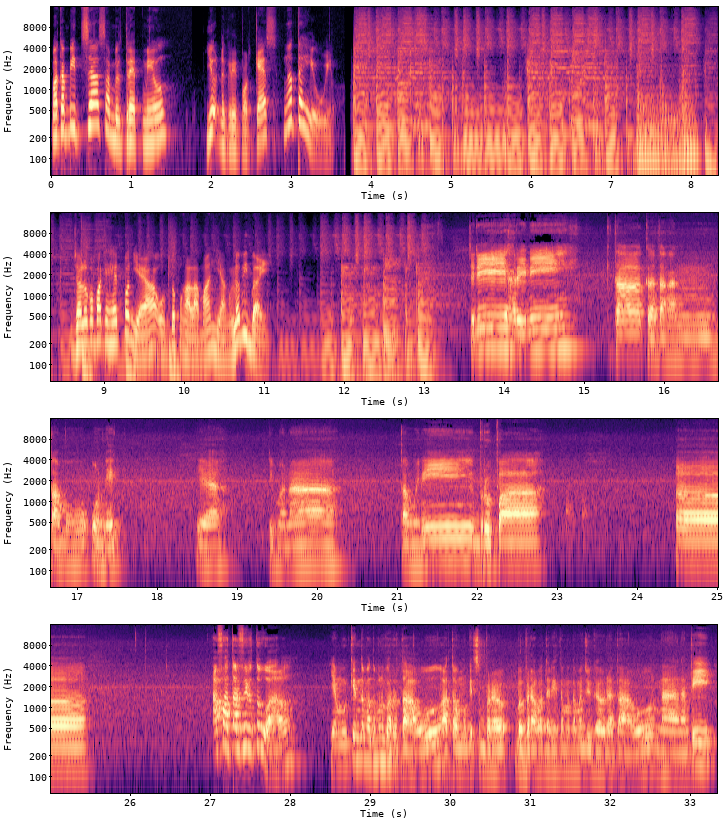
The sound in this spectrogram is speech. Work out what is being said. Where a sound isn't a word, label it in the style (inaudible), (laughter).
Maka pizza sambil treadmill, yuk dengerin podcast Ngeteh Yuk Will. Jangan lupa pakai headphone ya untuk pengalaman yang lebih baik. Jadi hari ini kita kedatangan tamu unik ya, di mana tamu ini berupa uh, avatar virtual yang mungkin teman-teman baru tahu atau mungkin beberapa dari teman-teman juga udah tahu. Nah nanti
